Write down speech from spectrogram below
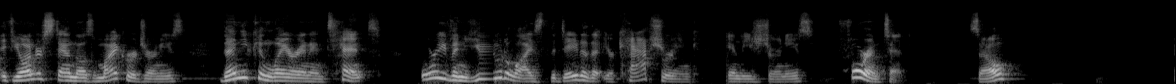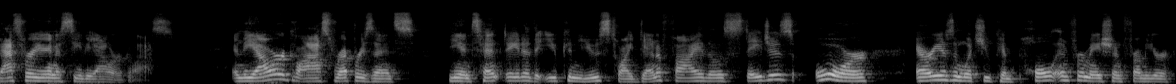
If you understand those micro journeys, then you can layer in intent or even utilize the data that you're capturing in these journeys for intent. So that's where you're going to see the hourglass. And the hourglass represents the intent data that you can use to identify those stages or areas in which you can pull information from your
